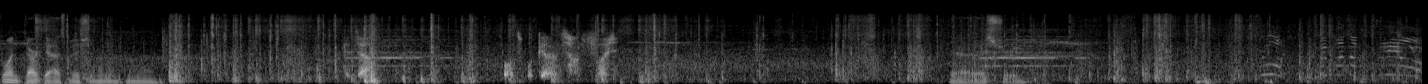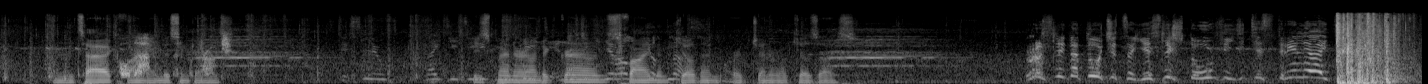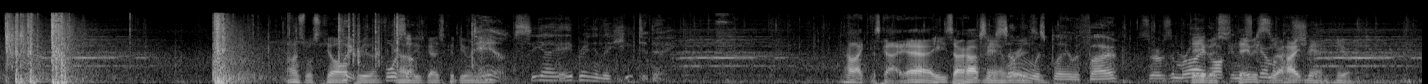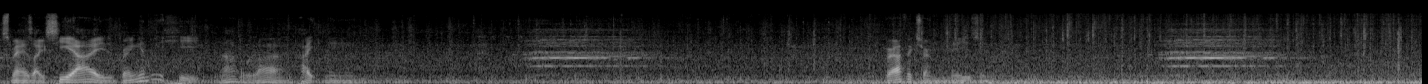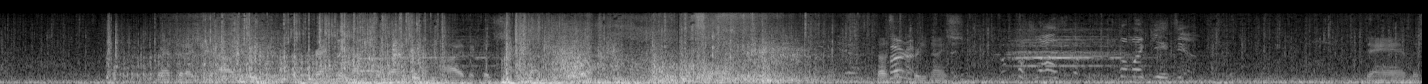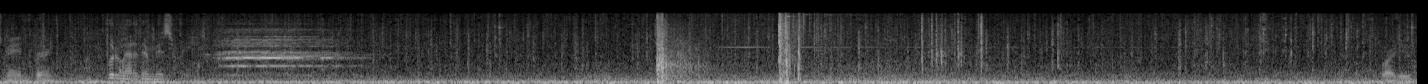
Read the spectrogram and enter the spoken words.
It's one dark ass mission. I'm not gonna lie. Heads up. Multiple guns on foot. Yeah, that's true. An attack, Hold find up. the missing guys. Approach. These men are underground. Find them, kill them, or General kills us. Рассредоточиться! Если что увидите, стреляйте! I was supposed to kill all three of them. Force None of these guys could do anything. Damn, CIA bringing the heat today. I like this guy. Yeah, he's our hot Looks man. Where someone is was he? playing with fire. Serves him right, Davis. hawking this Davis is our chemical hype shit. man here. This man's like, CI is bringing the heat. All right, lightning. Graphics are amazing. does look pretty nice. Damn, this man burned. Put him out of their misery. Pardu.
